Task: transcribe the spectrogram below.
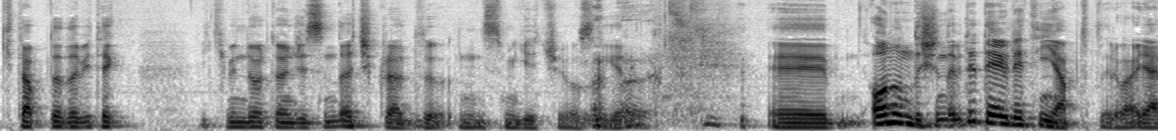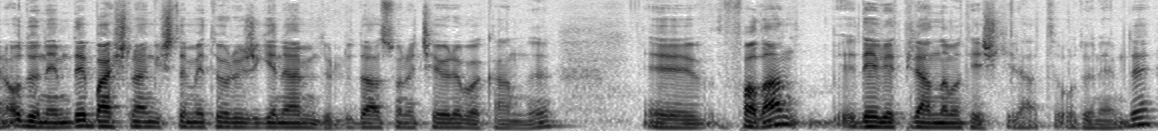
kitapta da bir tek 2004 öncesinde Açık Radyo'nun ismi geçiyor olsa gerek. ee, onun dışında bir de devletin yaptıkları var. Yani o dönemde başlangıçta Meteoroloji Genel Müdürlüğü, daha sonra Çevre Bakanlığı e, falan Devlet Planlama Teşkilatı o dönemde.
